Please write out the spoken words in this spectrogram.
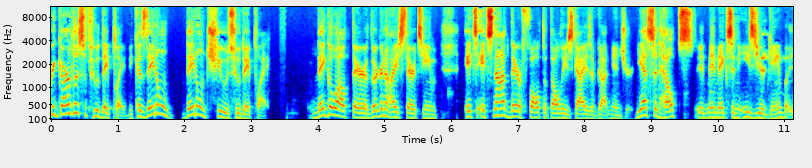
regardless of who they play, because they don't they don't choose who they play. They go out there, they're going to ice their team. It's it's not their fault that all these guys have gotten injured. Yes, it helps. It may makes an easier game, but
